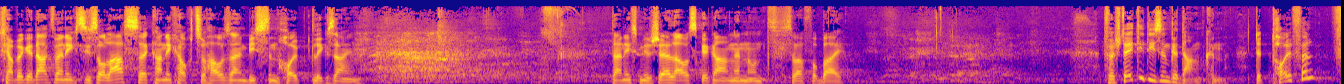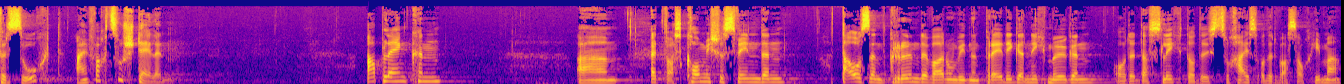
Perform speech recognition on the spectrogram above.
Ich habe gedacht, wenn ich sie so lasse, kann ich auch zu Hause ein bisschen häuptlich sein. Dann ist mir Gel ausgegangen und es war vorbei. Versteht ihr diesen Gedanken? Der Teufel versucht einfach zu stellen. Ablenken, ähm, etwas Komisches finden, tausend Gründe, warum wir den Prediger nicht mögen oder das Licht oder ist zu heiß oder was auch immer.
